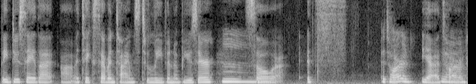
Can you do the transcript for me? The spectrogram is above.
they do say that um, it takes seven times to leave an abuser. So uh, it's, It's hard. yeah, it's Yeah. hard.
